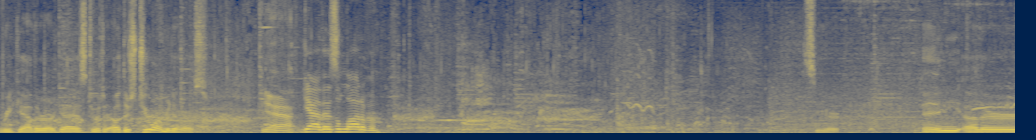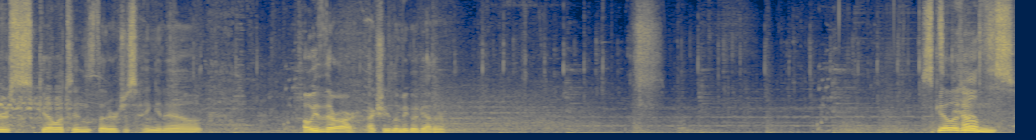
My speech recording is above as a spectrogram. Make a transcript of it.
regather our guys to it. Oh, there's two armadillos. Yeah. Yeah, there's a lot of them. Let's see here. Any other skeletons that are just hanging out? Oh, yeah, there are. Actually, let me go gather them. Skeletons!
